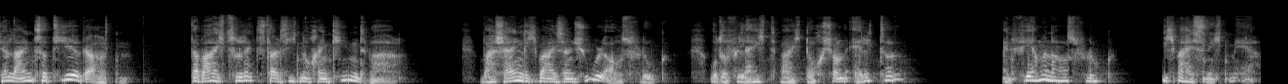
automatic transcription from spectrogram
der Leinzer Tiergarten. Da war ich zuletzt, als ich noch ein Kind war. Wahrscheinlich war es ein Schulausflug. Oder vielleicht war ich doch schon älter? Ein Firmenausflug? Ich weiß nicht mehr.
